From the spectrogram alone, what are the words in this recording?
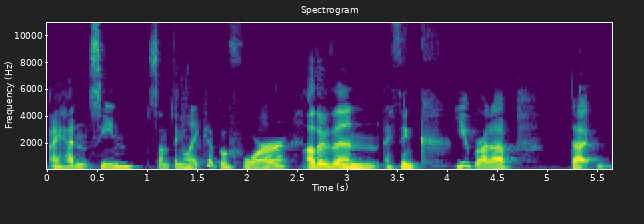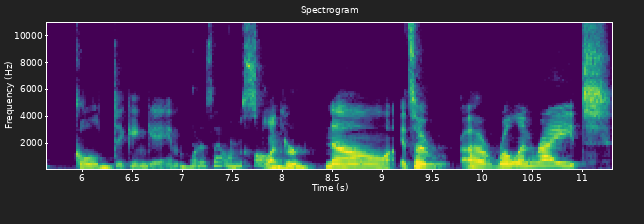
I hadn't seen something like it before, other than I think you brought up that gold digging game. What is that one called? Splendor? No, it's a, a roll and write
